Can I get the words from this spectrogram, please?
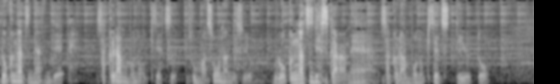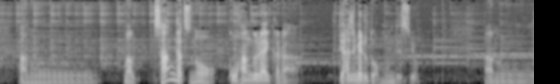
6月なんで、さくらんぼの季節。そう、まあそうなんですよ。6月ですからね、さくらんぼの季節っていうと。あのー、まあ3月の後半ぐらいから出始めるとは思うんですよ。あのー、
